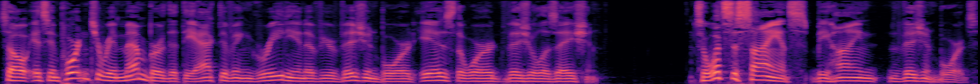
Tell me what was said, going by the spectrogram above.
So it's important to remember that the active ingredient of your vision board is the word visualization. So, what's the science behind vision boards?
